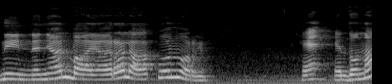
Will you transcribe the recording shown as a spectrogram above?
നിന്നെ ഞാൻ വയാറാലാക്കുമെന്ന് പറഞ്ഞു. ഏ എന്തോന്നാ?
